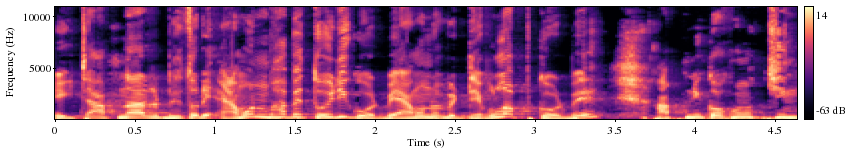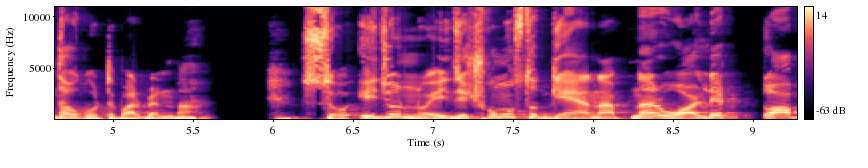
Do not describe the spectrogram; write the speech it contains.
এইটা আপনার ভেতরে এমনভাবে তৈরি করবে, এমনভাবে ডেভেলপ করবে, আপনি কখনো চিন্তাও করতে পারবেন না। সো এই জন্য এই যে সমস্ত জ্ঞান, আপনার ওয়ার্ল্ডের টপ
